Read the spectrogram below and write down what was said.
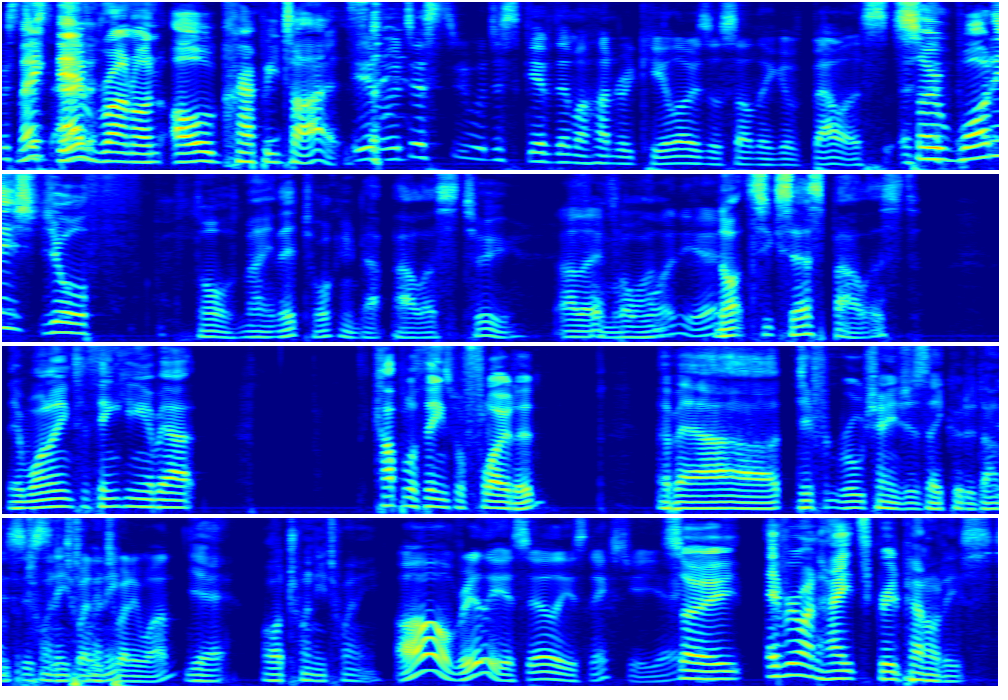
Let's Make just them add- run on old crappy tires. yeah, we'll just we'll just give them hundred kilos or something of ballast. so what is your? Th- oh, mate, they're talking about ballast too. Are they Formula One. Yeah. Not success ballast. They're wanting to thinking about couple of things were floated about different rule changes they could have done Is for this 2020. 2021? Yeah, or 2020. Oh, really? As early as next year? Yeah. So everyone hates grid penalties,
